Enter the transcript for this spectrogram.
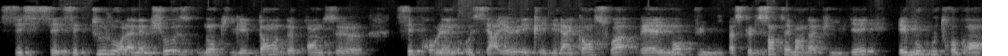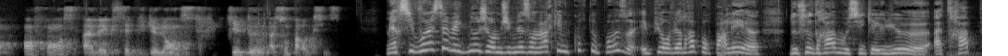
c'est toujours la même chose. Donc, il est temps de prendre ce, ces problèmes au sérieux et que les délinquants soient réellement punis. Parce que le sentiment d'impunité est beaucoup trop grand en France avec cette violence qui est à son paroxysme. Merci. Vous restez avec nous, Jérôme Gimnez. On va marquer une courte pause et puis on reviendra pour parler euh, de ce drame aussi qui a eu lieu euh, à Trappes.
